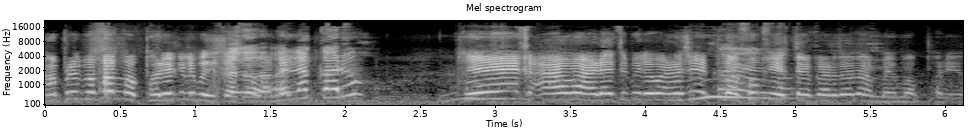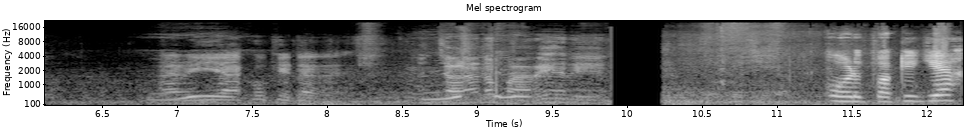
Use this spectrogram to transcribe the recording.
આપણે પપ્પા મફરે કેટલી બધી કરતા હતા અલગ કરું? એક આ વાડે થી પેલો વાડે છે એટલો આખો ખેતર કરતા હતા અમે મફરીઓ ઓળ પકી ગયા.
